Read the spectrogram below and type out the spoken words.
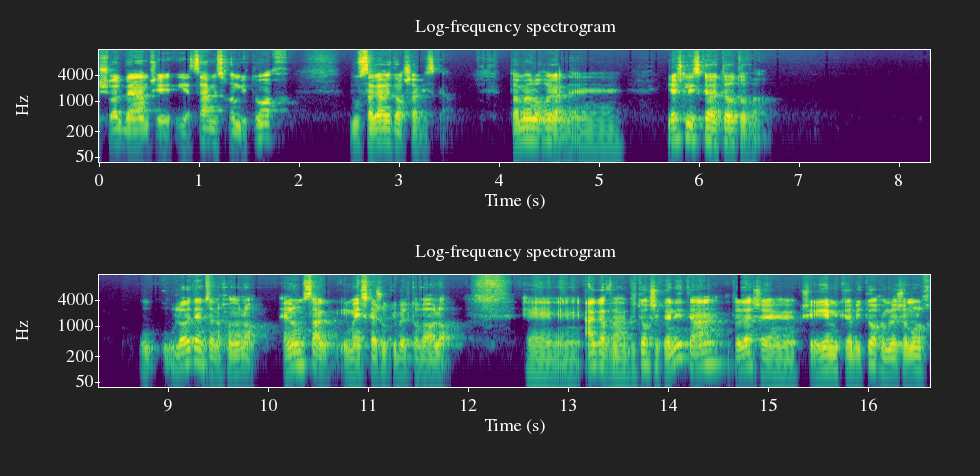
שואל בן אדם שיצא מסוכן ביטוח, והוא סגר איתו עכשיו עסקה. אתה אומר לו, רגע, אה, יש לי עסקה יותר טובה. הוא לא יודע אם זה נכון או לא. אין לו מושג אם העסקה שהוא קיבל טובה או לא. אה, אגב, הביטוח שקנית, אתה יודע שכשיהיה מקרה ביטוח הם לא ישלמו לך.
